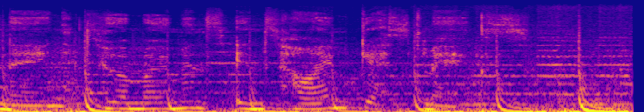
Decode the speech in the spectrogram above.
listening to a Moments in Time guest mix.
